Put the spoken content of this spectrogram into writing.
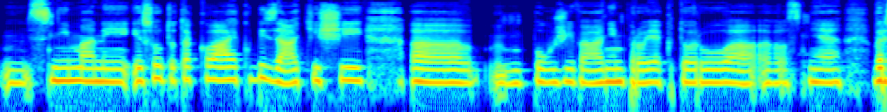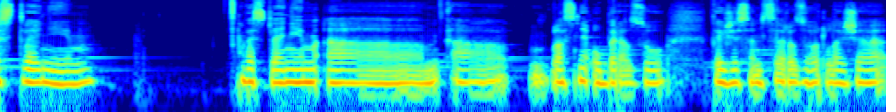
mm, snímaný. Jsou to taková jakoby zátiší uh, používáním projektoru a, a vlastně vrstvením vrstvením a, a vlastně obrazu. Takže jsem se rozhodla, že,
